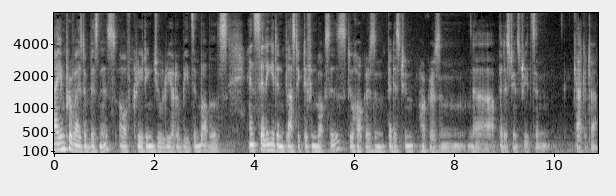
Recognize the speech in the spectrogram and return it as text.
I improvised a business of creating jewelry out of beads and baubles and selling it in plastic tiffin boxes to hawkers and pedestrian hawkers and uh, pedestrian streets in Calcutta.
